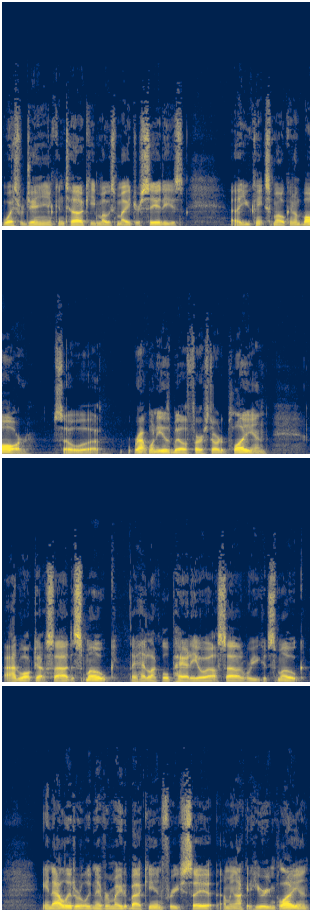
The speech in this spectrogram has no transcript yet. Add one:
West Virginia and Kentucky, most major cities, uh, you can't smoke in a bar. So uh, right when Isbell first started playing, I'd walked outside to smoke. They had like a little patio outside where you could smoke, and I literally never made it back in for each set. I mean, I could hear him playing,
